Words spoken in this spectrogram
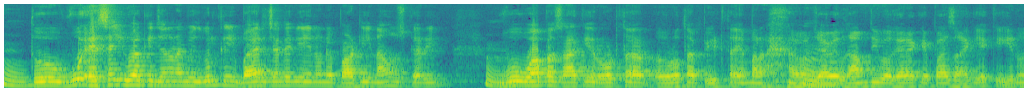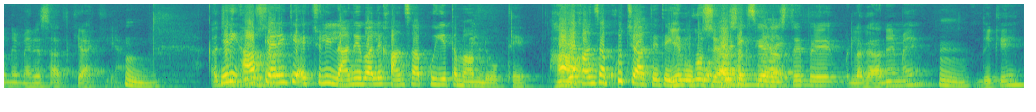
हम्म। तो वो ऐसा ही हुआ कि जनरल हमीद गुल कहीं बाहर चले गए इन्होंने पार्टी अनाउंस करी। वो वापस आके रोता रोता पीटता है जावेद गामदी वगैरह के पास आ गया कि इन्होंने मेरे साथ क्या किया। अच्छा, यानी आप कह रहे हैं कि एक्चुअली लाने वाले खान साहब को ये तमाम लोग थे। हाँ। खान साहब खुद चाहते थे इनको सियासत के रास्ते पे लगाने में देखें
